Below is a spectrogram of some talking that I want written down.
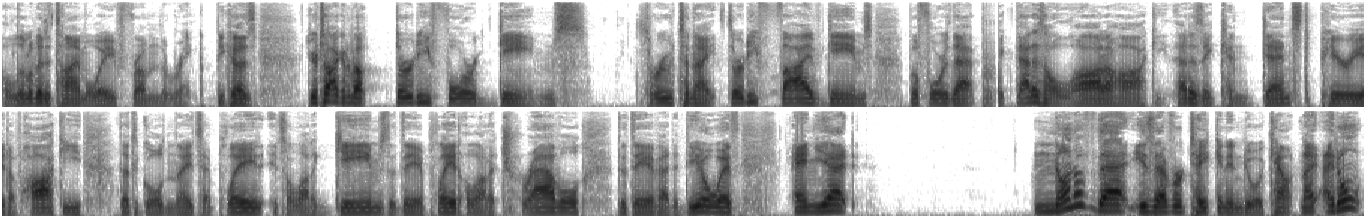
a little bit of time away from the rink because you're talking about 34 games through tonight, 35 games before that break. That is a lot of hockey. That is a condensed period of hockey that the Golden Knights have played. It's a lot of games that they have played, a lot of travel that they have had to deal with. And yet, none of that is ever taken into account. And I, I don't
